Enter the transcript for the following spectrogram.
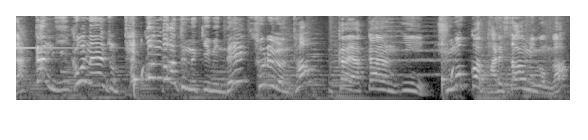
약간 이거는 좀 태권도 같은 느낌인데? 수류 연타? 그러니까 약간 이 주먹과 발의 싸움인 건가?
